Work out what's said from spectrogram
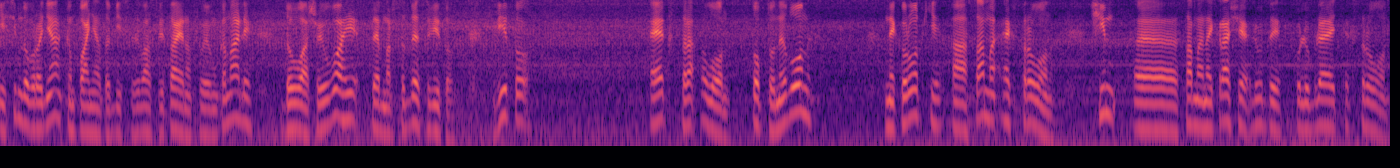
І всім доброго дня, компанія Автобіс вас вітає на своєму каналі. До вашої уваги це Mercedes Vito. Vito Extra Long. Тобто не лонг, не короткий, а саме екстра лонг. Чим е, саме найкраще люди полюбляють екстра лонг.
